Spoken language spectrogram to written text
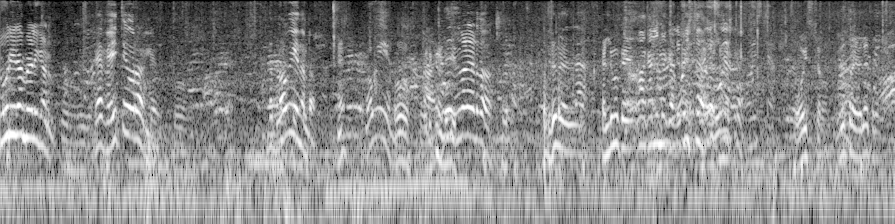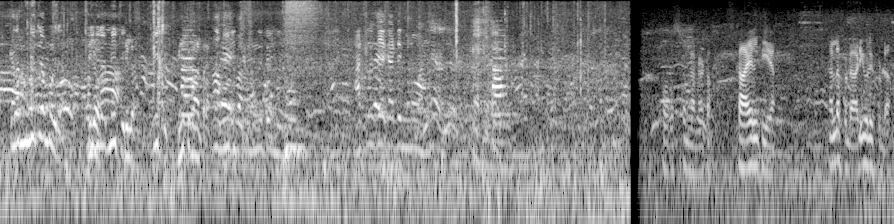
നൂറ് ഗ്രാം മേളിൽ കാണും വെയിറ്റ് കുറവല്ലേ? ബ്ലോഗ് ചെയ്യുന്നുണ്ടോ? ബ്ലോഗ് ഓ ചെയ്യുന്നു ഇത് വേണേ എടുത്തോ? ഇത് കല്ലുമൊക്കെ ഓയിസ്റ്ററോ ഇത് എത്ര വില എത്ര കിലോ മുന്നൂറ്റി അമ്പത് രൂപ. Kilo meat kilo. Meat meat മാത്രം. കണ്ടു കേട്ടോ. കായൽ തീര. നല്ല ഫുഡാണ് അടിപൊളി ഫുഡാണ്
